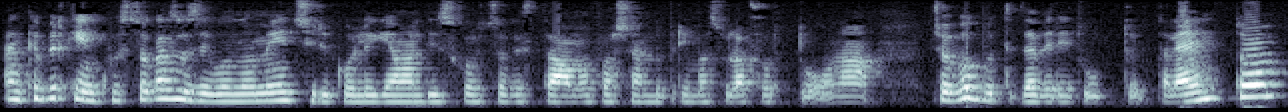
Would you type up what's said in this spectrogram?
Anche perché in questo caso secondo me ci ricolleghiamo al discorso che stavamo facendo prima sulla fortuna, cioè voi potete avere tutto, il talento,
